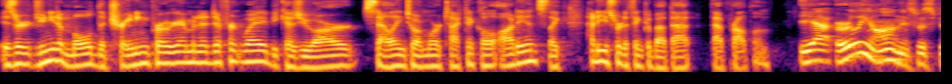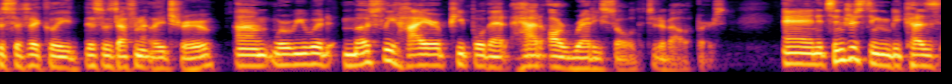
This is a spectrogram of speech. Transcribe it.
is there do you need to mold the training program in a different way because you are selling to a more technical audience? Like how do you sort of think about that that problem? Yeah early on this was specifically this was definitely true um, where we would mostly hire people that had already sold to developers. And it's interesting because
